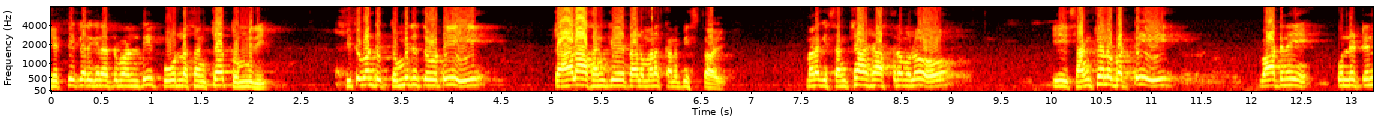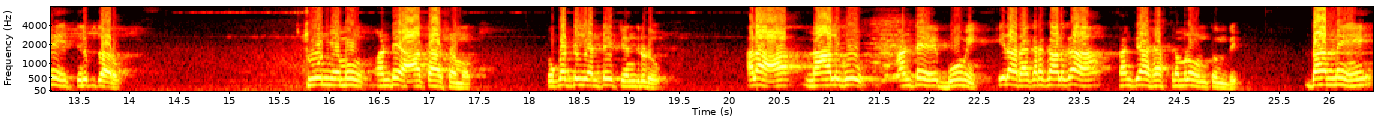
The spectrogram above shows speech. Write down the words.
శక్తి కలిగినటువంటి పూర్ణ సంఖ్య తొమ్మిది. ఇటువంటి తొమ్మిదితోటి చాలా సంకేతాలు మనకు కనిపిస్తాయి. మనకి సంఖ్యాశాస్త్రంలో ఈ సంఖ్యను బట్టి వాటిని కొన్నిటిని తెలుపుతారు. శూన్యము అంటే ఆకాశము ఒకటి అంటే చంద్రుడు అలా నాలుగు అంటే భూమి. ఇలా రకరకాలుగా సంఖ్యాశాస్త్రంలో ఉంటుంది. దాన్ని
